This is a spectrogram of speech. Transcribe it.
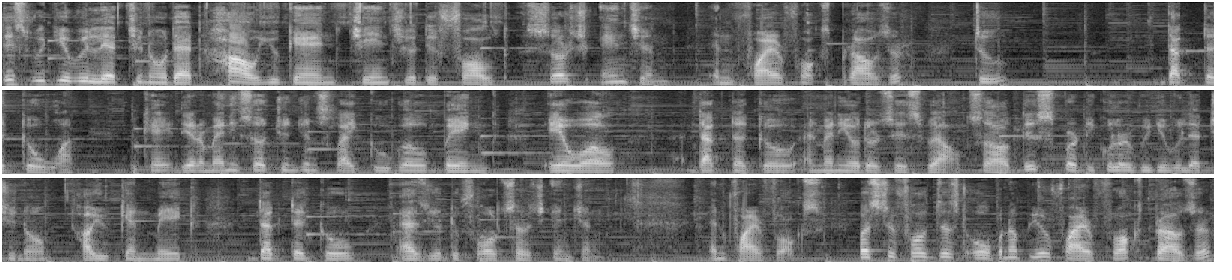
this video will let you know that how you can change your default search engine in Firefox browser to DuckDuckGo one okay? There are many search engines like Google Bing AOL DuckDuckGo and many others as well. So this particular video will let you know how you can make DuckDuckGo as your default search engine in Firefox. First of all just open up your Firefox browser.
